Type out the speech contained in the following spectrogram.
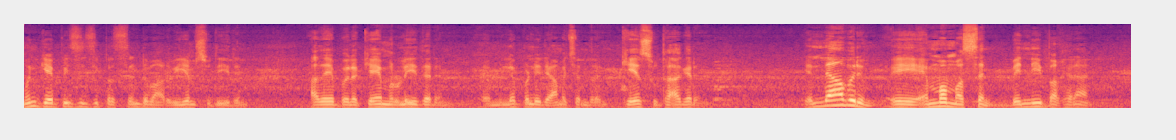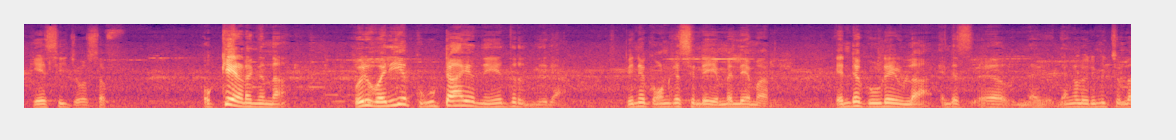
മുൻ കെ പി സി സി പ്രസിഡന്റുമാർ വി എം സുധീരൻ അതേപോലെ കെ മുരളീധരൻ മുല്ലപ്പള്ളി രാമചന്ദ്രൻ കെ സുധാകരൻ എല്ലാവരും M M Hassan Benny Behanan K C Joseph ഒക്കെ അടങ്ങുന്ന ഒരു വലിയ കൂട്ടായ നേതൃനിര. പിന്നെ കോൺഗ്രസിന്റെ എം എൽ എമാർ എന്റെ കൂടെയുള്ള എന്റെ ഞങ്ങൾ ഒരുമിച്ചുള്ള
